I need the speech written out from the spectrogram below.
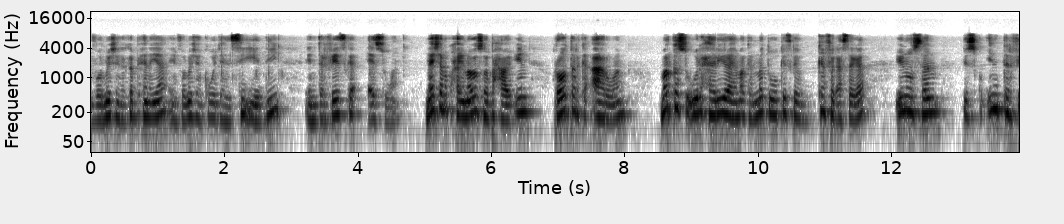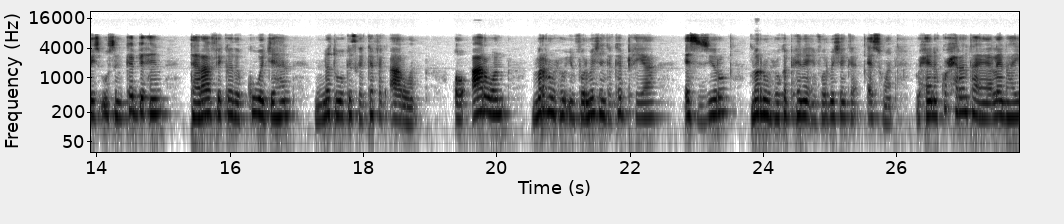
informationka ka bixinayaa information ku wajahan c iyo d. interfaceka s1 meesha marka waxaa inooga soo baxayo in routerka r1 markasta uu la xiriirayo marka networkiska ka fog asaga inuusan isku interface uusan ka bixin taraafikada ku wajahan networkiska ka fog r1 oo r1 marna wuxuu informationka ka bixiyaa s0 marna wuxuu ka bixinayaa informationka s1 waxayna ku xiran tahay ayaan leenahay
